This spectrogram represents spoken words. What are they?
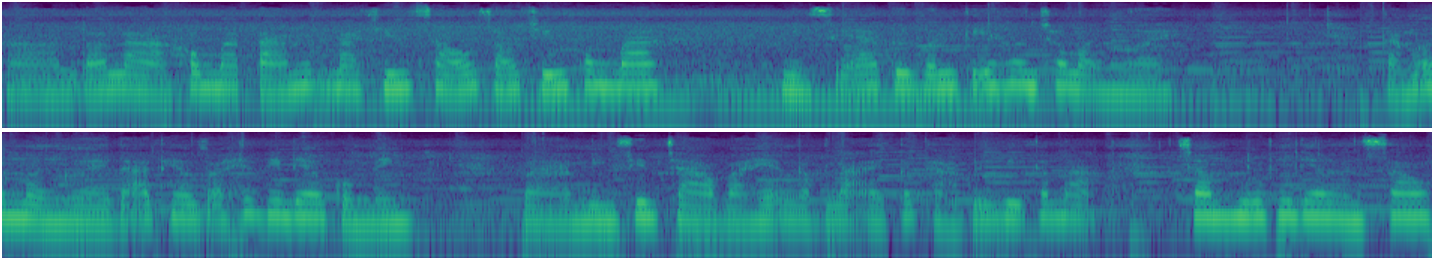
à, đó là 038 396 6903 mình sẽ tư vấn kỹ hơn cho mọi người. Cảm ơn mọi người đã theo dõi hết video của mình. Và mình xin chào và hẹn gặp lại tất cả quý vị các bạn trong những video lần sau.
